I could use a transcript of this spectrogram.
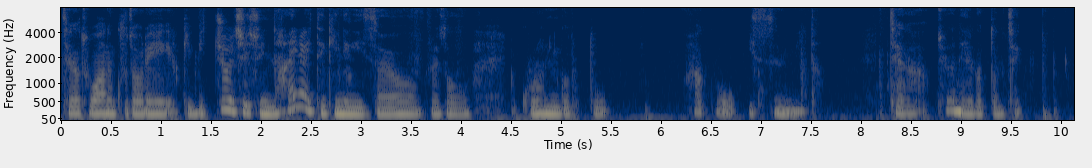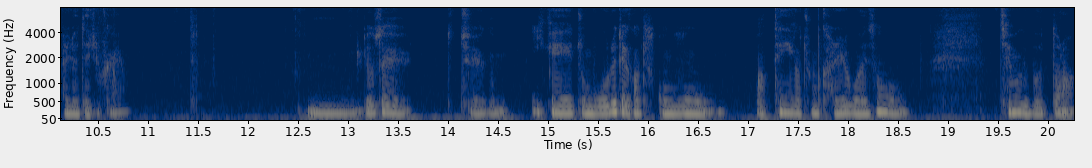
제가 좋아하는 구절에 이렇게 밑줄 칠 수 있는 하이라이트 기능이 있어요. 그래서 그런 것도 하고 있습니다. 제가 최근에 읽었던 책 알려드릴까요? 음, 요새 지금 이게 좀 오래돼가지고 마탱이가 좀 가려고 해서 제목이 뭐였더라?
